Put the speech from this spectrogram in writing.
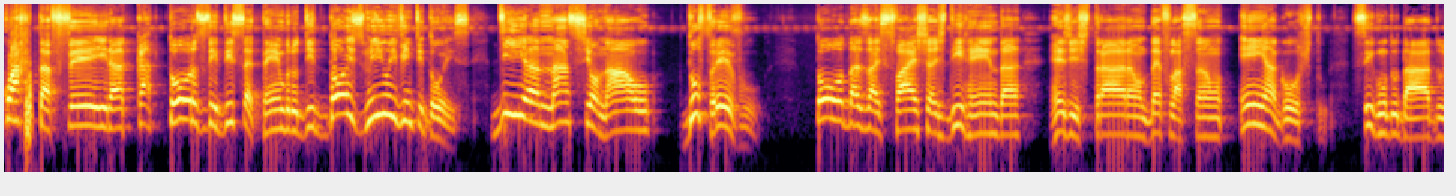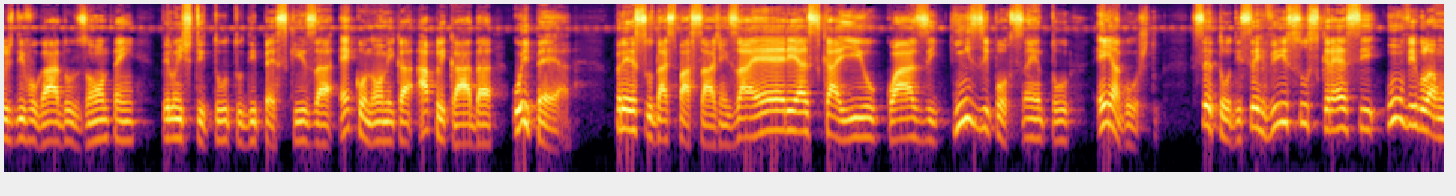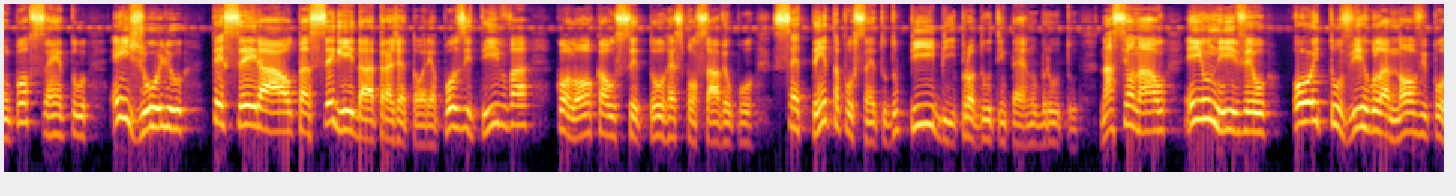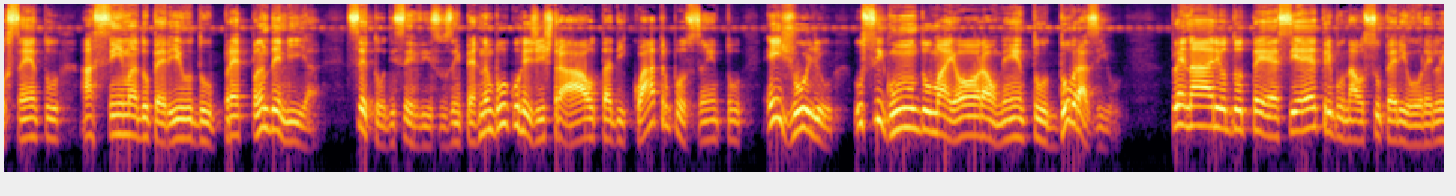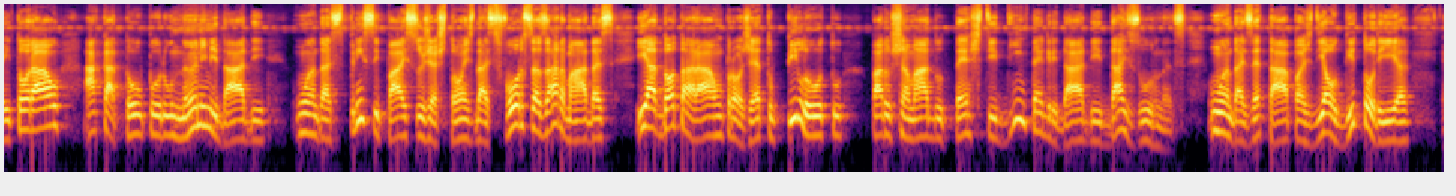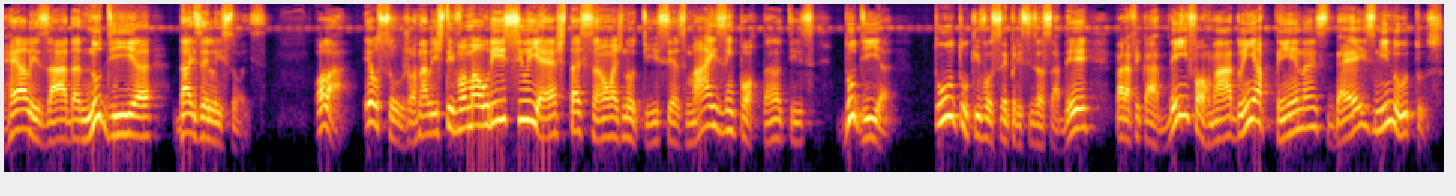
Quarta-feira, 14 de setembro de 2022, Dia Nacional do Frevo. Todas as faixas de renda registraram deflação em agosto, segundo dados divulgados ontem pelo Instituto de Pesquisa Econômica Aplicada, o IPEA. Preço das passagens aéreas caiu quase 15% em agosto. Setor de serviços cresce 1,1% em julho, terceira alta seguida. A trajetória positiva coloca o setor responsável por 70% do PIB, Produto Interno Bruto Nacional, em um nível 8,9% acima do período pré-pandemia. Setor de serviços em Pernambuco registra alta de 4% em julho, o segundo maior aumento do Brasil. Plenário do TSE, Tribunal Superior Eleitoral, acatou por unanimidade uma das principais sugestões das Forças Armadas e adotará um projeto piloto para o chamado teste de integridade das urnas, uma das etapas de auditoria realizada no dia das eleições. Olá, eu sou o jornalista Ivan Maurício e estas são as notícias mais importantes do dia. Tudo o que você precisa saber para ficar bem informado em apenas 10 minutos.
